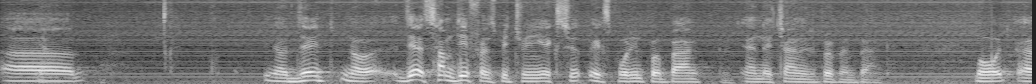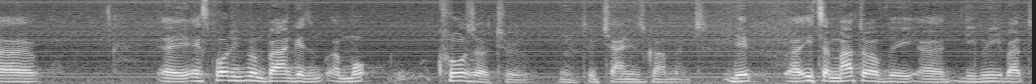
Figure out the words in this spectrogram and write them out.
uh, yeah. you know, they, you know, there's some difference between Export-Import Bank and the China Development Bank. More, uh, Export-Import Bank is more closer to, mm. to Chinese government. They, uh, it's a matter of the uh, degree, but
